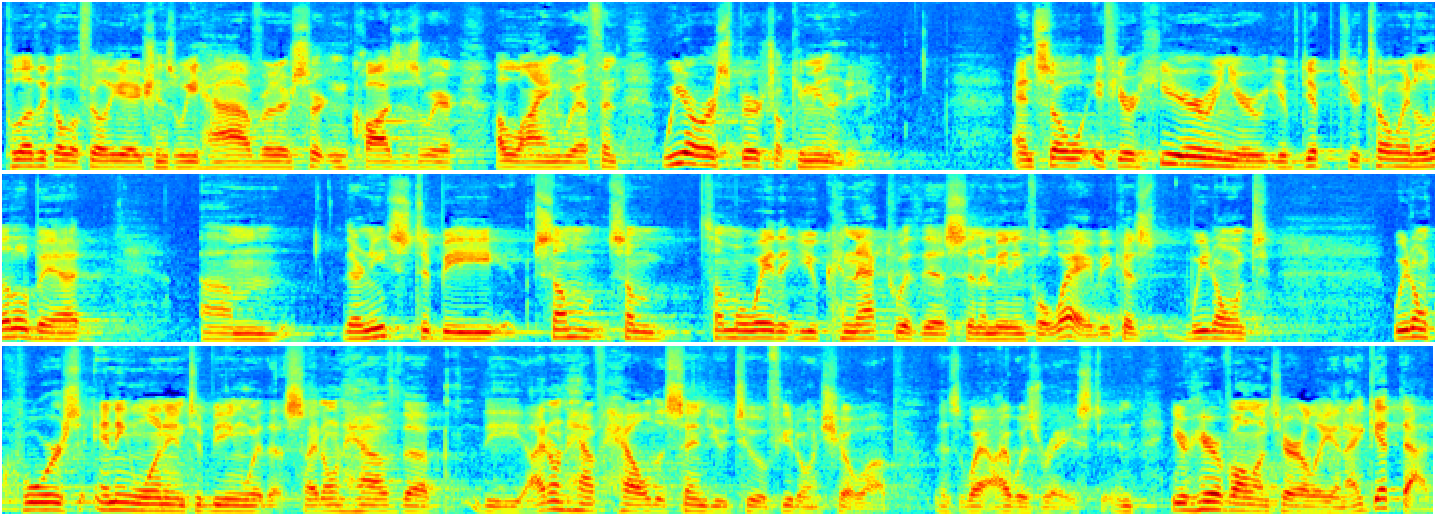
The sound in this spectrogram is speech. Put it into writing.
political affiliations we have, or there's certain causes we're aligned with, and we are a spiritual community. And so, if you're here and you have dipped your toe in a little bit, um, there needs to be some, some, some way that you connect with this in a meaningful way because we don't, we don't coerce anyone into being with us. I don't have the, the I don't have hell to send you to if you don't show up. That's the way I was raised. And you're here voluntarily, and I get that.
